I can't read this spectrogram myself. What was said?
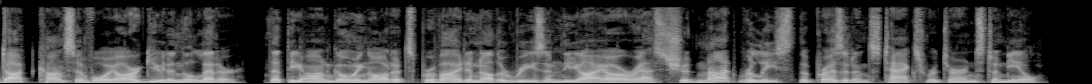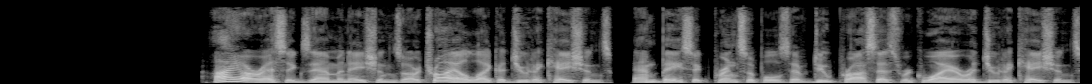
Consovoy argued in the letter that the ongoing audits provide another reason the IRS should not release the president's tax returns to Neal. IRS examinations are trial-like adjudications, and basic principles of due process require adjudications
